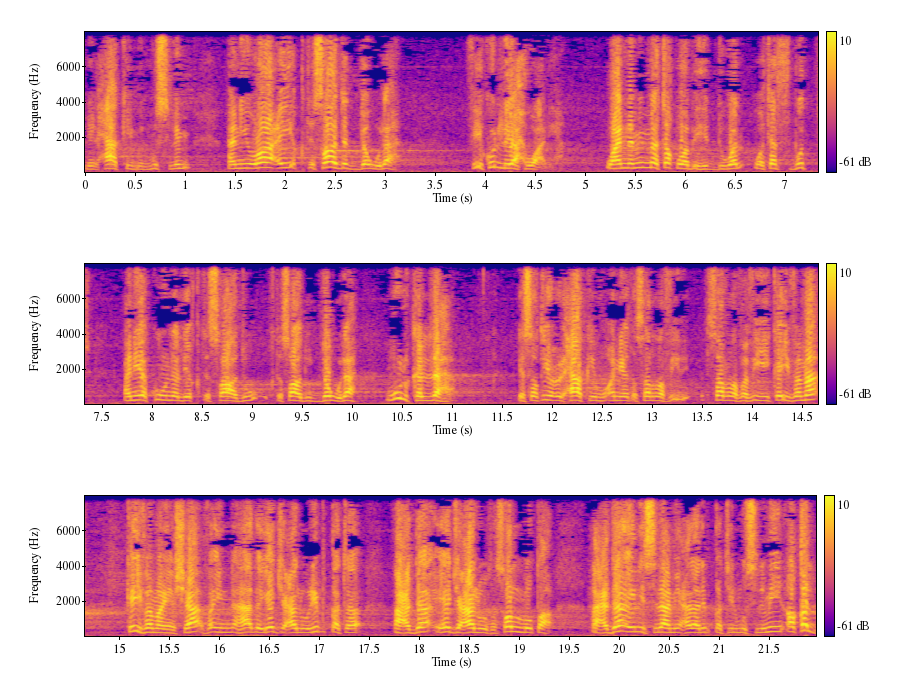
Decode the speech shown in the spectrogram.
للحاكم المسلم أن يراعي اقتصاد الدولة في كل أحوالها وأن مما تقوى به الدول وتثبت أن يكون الاقتصاد اقتصاد الدولة ملكا لها. يستطيع الحاكم أن يتصرف يتصرف فيه كيفما كيفما يشاء فإن هذا يجعل ربقة أعداء يجعل تسلط أعداء الإسلام على ربقة المسلمين أقل.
